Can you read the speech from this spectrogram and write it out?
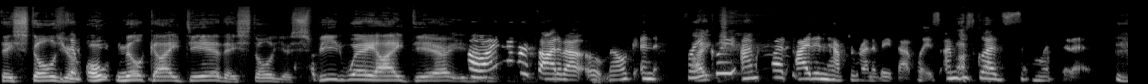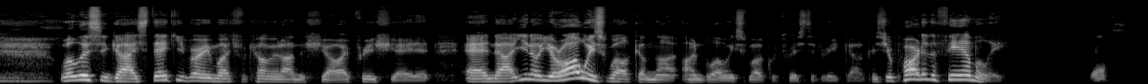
They stole your The- oat milk idea. They stole your speedway idea. Oh, I never thought about oat milk, and frankly, I'm glad I didn't have to renovate that place. I'm just glad someone did it. Well, listen, guys, thank you very much for coming on the show. I appreciate it. And, uh, you know, you're always welcome on, on Blowing Smoke with Twisted Rico because you're part of the family. yes.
